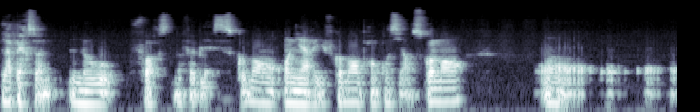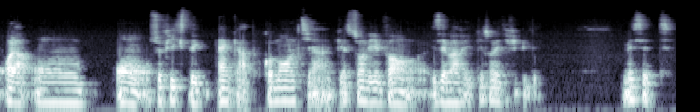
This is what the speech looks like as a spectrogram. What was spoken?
la personne, nos forces, nos faiblesses, comment on y arrive, comment on prend conscience, comment on, voilà, on, se fixe un cap, comment on le tient, quels sont les vents, les émarées, quelles sont les difficultés. Mais cette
